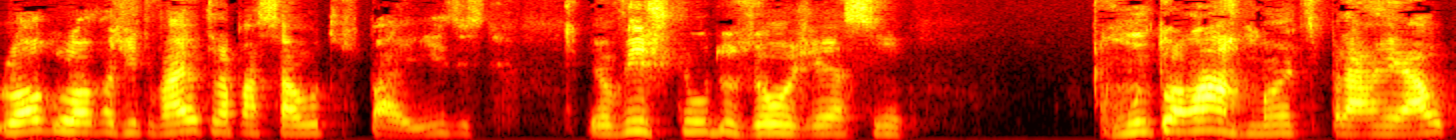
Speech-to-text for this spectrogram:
Logo, logo a gente vai ultrapassar outros países. Eu vi estudos hoje, assim, muito alarmantes para a real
